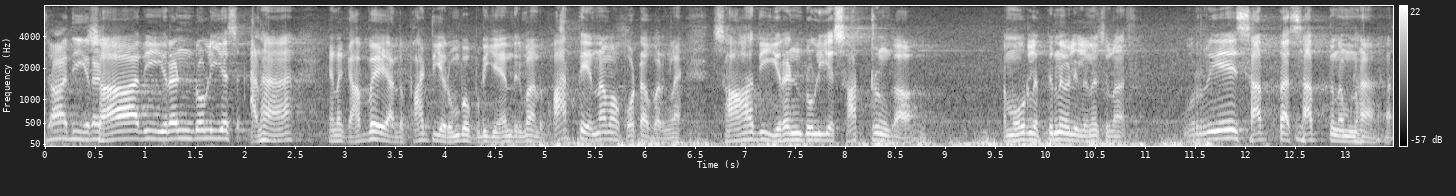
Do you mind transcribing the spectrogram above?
ஜாதி சாதி இரண்டொழிய ச- ஆனா எனக்கு அவ்வை அந்த பாட்டியை ரொம்ப பிடிக்கும். ஏன் தெரியுமா? அந்த வார்த்தை என்னமா போட்டா பாருங்களேன். சாதி இரண்டொழிய சாற்றுங்கா. நம்ம ஊர்ல திருநெல்வேலியில் என்ன சொன்னா ஒரே சாத்தா சாத்துனோம்னா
